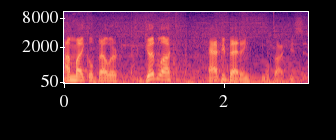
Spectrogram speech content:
I'm Michael Beller. Good luck. Happy betting. We'll talk to you soon.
